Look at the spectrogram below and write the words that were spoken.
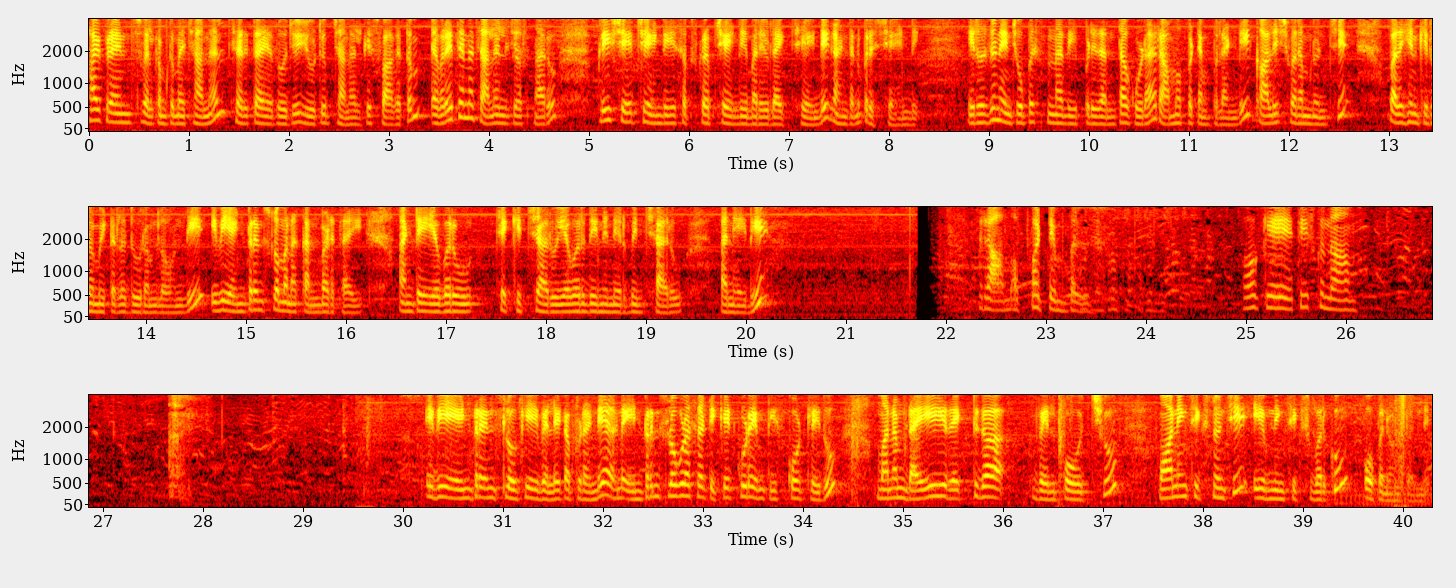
Hi friends welcome to my channel చరిత రోజు YouTube ఛానల్కి స్వాగతం. ఎవరైతే నా ఛానల్ చూస్తున్నారో ప్లీజ్ షేర్ చేయండి సబ్స్క్రైబ్ చేయండి మరియు లైక్ చేయండి గంటను ప్రెస్ చేయండి. ఈరోజు నేను చూపిస్తున్నది ఇప్పుడు ఇదంతా కూడా రామప్ప టెంపుల్ అండి. కాళేశ్వరం నుంచి పదిహేను కిలోమీటర్ల దూరంలో ఉంది. ఇవి ఎంట్రన్స్లో మనకు కనబడతాయి. అంటే ఎవరు చెక్కిచ్చారు ఎవరు దీన్ని నిర్మించారు అనేది. రామప్ప టెంపుల్. ఓకే తీసుకుందాం. ఇది ఎంట్రన్స్లోకి వెళ్ళేటప్పుడు అండి అంటే ఎంట్రన్స్లో కూడా అసలు టికెట్ కూడా ఏం తీసుకోవట్లేదు. మనం డైరెక్ట్గా వెళ్ళిపోవచ్చు. మార్నింగ్ సిక్స్ నుంచి ఈవినింగ్ సిక్స్ వరకు ఓపెన్ ఉంటుంది.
